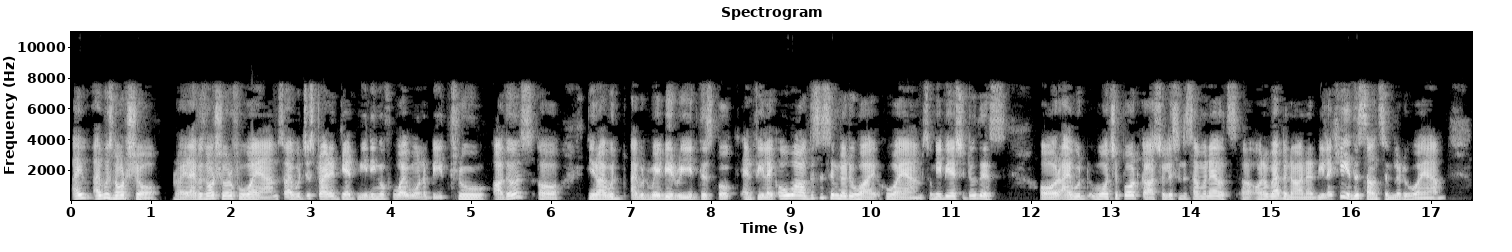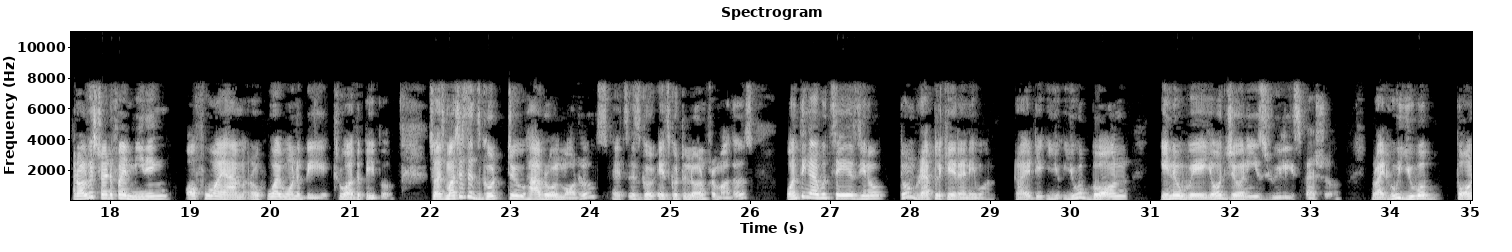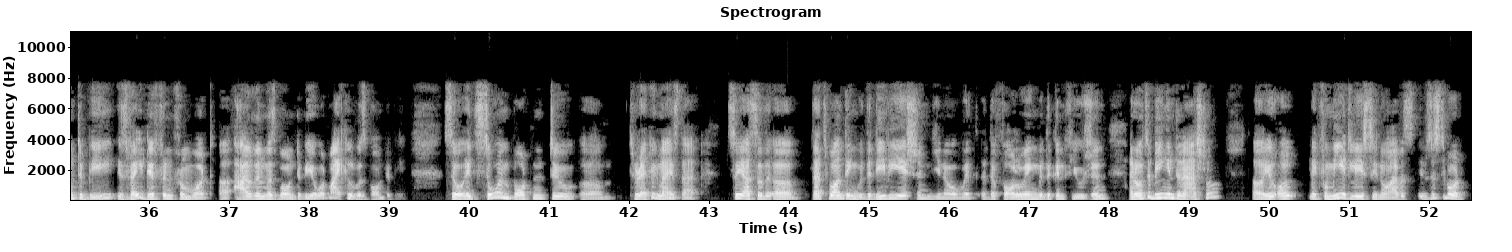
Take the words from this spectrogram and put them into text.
i i was not sure right? I was not sure of who i am so i would just try to get meaning of who i want to be through others or you know i would i would maybe read this book and feel like oh wow this is similar to who i who i am so maybe i should do this or I would watch a podcast or listen to someone else uh, on a webinar and I'd be like, hey, this sounds similar to who I am. And always try to find meaning of who I am or who I want to be through other people. So as much as it's good to have role models, it's, it's good it's good to learn from others. One thing I would say is, you know, don't replicate anyone, right? You you were born in a way, your journey is really special, right? Who you were born to be is very different from what uh, Alvin was born to be or what Michael was born to be. So it's so important to um, to recognize that. So yeah, so the, uh, that's one thing with the deviation, you know, with the following, with the confusion, and also being international. Uh, you're all like for me at least, you know, I was it was just about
